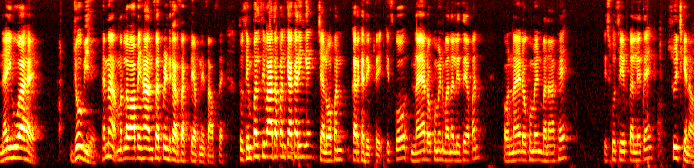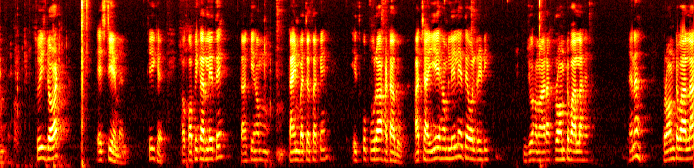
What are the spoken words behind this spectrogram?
नहीं हुआ है, जो भी है है ना? मतलब आप यहाँ आंसर प्रिंट कर सकते हैं अपने हिसाब से। तो सिंपल सी बात अपन क्या करेंगे? चलो अपन करके देखते हैं। इसको नया डॉक्यूमेंट बना लेते हैं अपन, और नया डॉक्यूमेंट बना के इसको सेव कर लेते हैं स्विच के नाम से। स्विच डॉट एच ठीक है? और कॉपी कर लेते ताकि हम टाइम बचा सकें। इसको पूरा हटा दो। अच्छा ये हम ले लेते ऑलरेडी जो हमारा प्रॉम्प्ट वाला है है ना? प्रॉम्प्ट वाला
